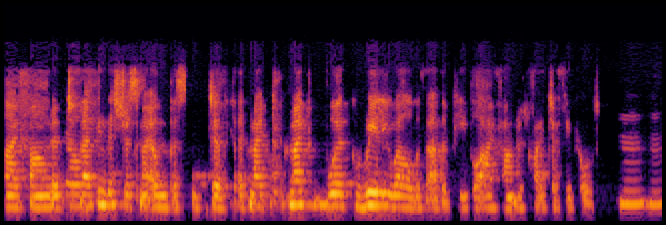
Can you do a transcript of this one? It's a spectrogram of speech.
I found it. I think that's just my own perspective. It might it might work really well with other people. I found it quite difficult. Mm-hmm.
